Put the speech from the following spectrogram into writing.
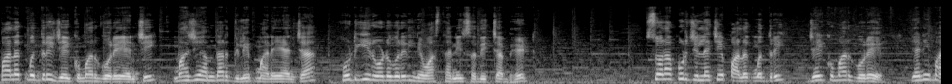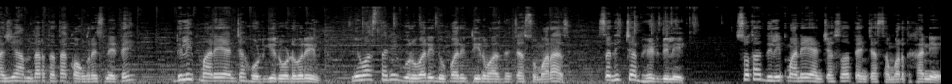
पालकमंत्री जयकुमार गोरे यांची माजी आमदार दिलीप माने यांच्या होटगी रोडवरील निवासस्थानी सदिच्छा भेट. सोलापूर जिल्ह्याचे पालकमंत्री जयकुमार गोरे यांनी माजी आमदार तथा काँग्रेस नेते दिलीप माने यांच्या होटगी रोडवरील निवासस्थानी गुरुवारी दुपारी तीन वाजण्याच्या सुमारास सदिच्छा भेट दिली. स्वतः दिलीप माने यांच्यासह त्यांच्या समर्थकांनी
